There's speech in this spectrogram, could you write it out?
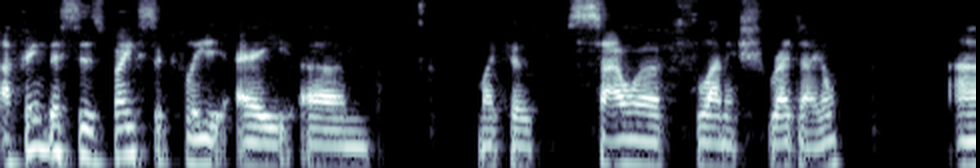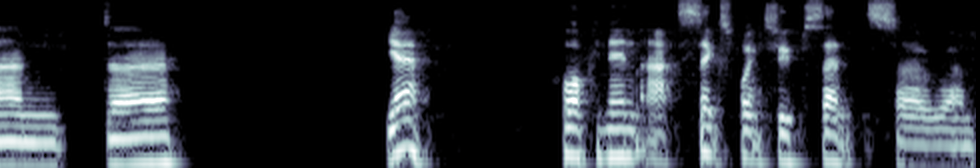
I think this is basically a um, like a sour Flemish red ale and uh, yeah, clocking in at 6.2%. So um,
